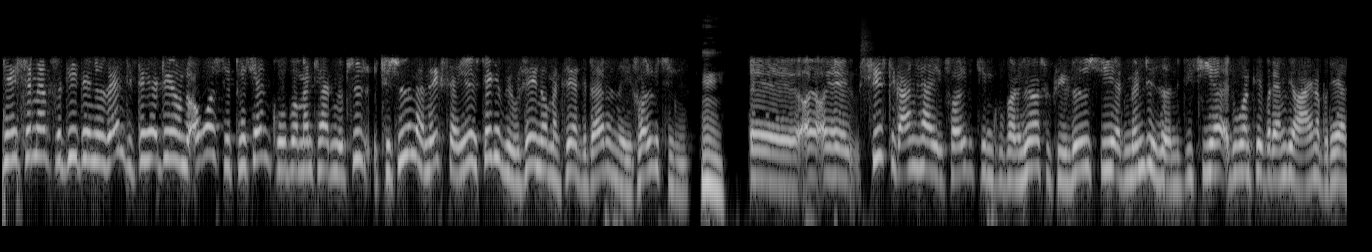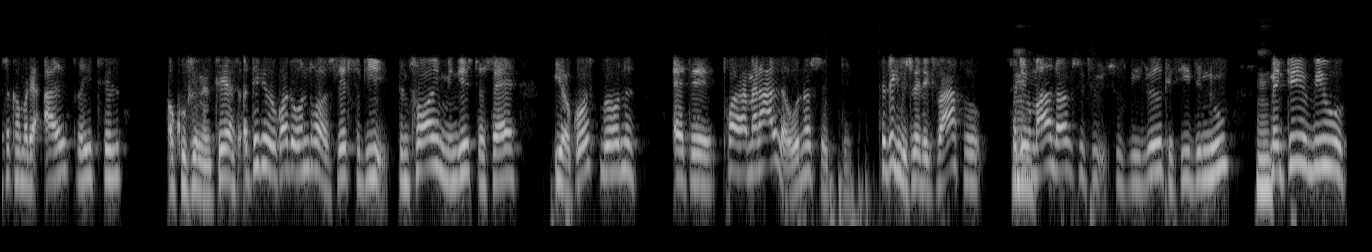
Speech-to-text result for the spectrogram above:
det er simpelthen fordi, det er nødvendigt. Det her det er jo en overset patientgruppe, og man tager dem jo til, til sydenland ikke seriøst. Det kan vi jo se, når man ser debatterne i Folketinget. Mm. Øh, og, og sidste gang her i Folketinget kunne man høre Sofie Løde sige, at myndighederne de siger, at uanset hvordan vi regner på det her, så kommer det aldrig til at kunne finansieres. Og det kan jo godt undre os lidt, fordi den forrige minister sagde i august måned, at øh, prøv at man har aldrig undersøgt det. Så det kan vi slet ikke svare på. Så mm. det er jo mm. meget nok, at Sofie Løde kan sige det nu. Mm. Men det er vi jo...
